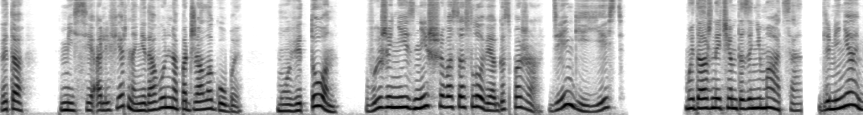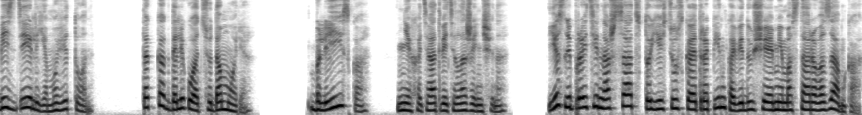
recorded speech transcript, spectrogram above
Это...» Мисси Алиферна недовольно поджала губы. «Мовитон, вы же не из низшего сословия, госпожа. Деньги есть». «Мы должны чем-то заниматься. Для меня безделье, мовитон. Так как далеко отсюда море?» «Близко нехотя ответила женщина. Если пройти наш сад, то есть узкая тропинка, ведущая мимо старого замка.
